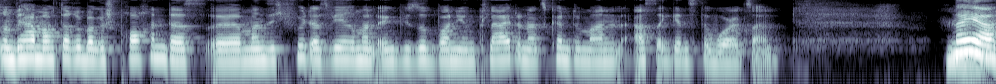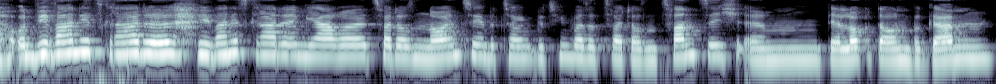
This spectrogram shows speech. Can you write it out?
Und wir haben auch darüber gesprochen, dass äh, man sich fühlt, als wäre man irgendwie so Bonnie und Clyde und als könnte man us against the world sein. Hm. Naja, und wir waren jetzt gerade, wir waren jetzt gerade im Jahre 2019 bezieh- beziehungsweise 2020. Ähm, der Lockdown begann.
